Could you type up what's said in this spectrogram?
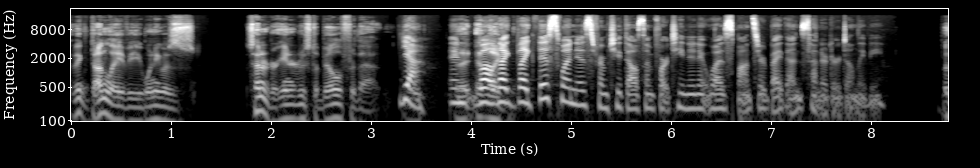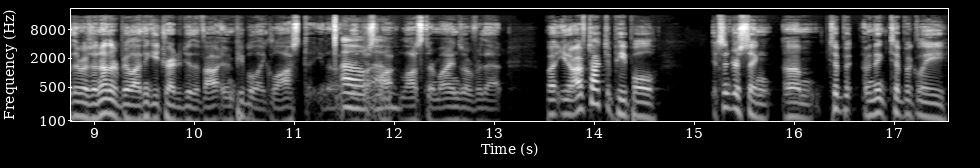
I think Dunleavy, when he was senator, he introduced a bill for that. Yeah. And, And- and well, like- like, like this one is from 2014, and it was sponsored by then Senator Dunleavy. But there was another bill. I think he tried to do the vow, and people like lost it. You know, Oh, they just oh. lost their minds over that. But you know, I've talked to people. It's interesting. Um, typi- I think typically,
